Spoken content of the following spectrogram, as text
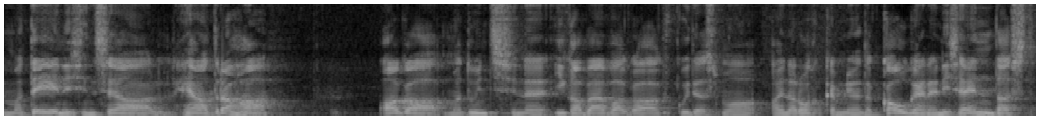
ma teenisin seal head raha, aga ma tundsin äh, iga päevaga, kuidas ma aina rohkem nii-öelda kaugenen iseendast,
